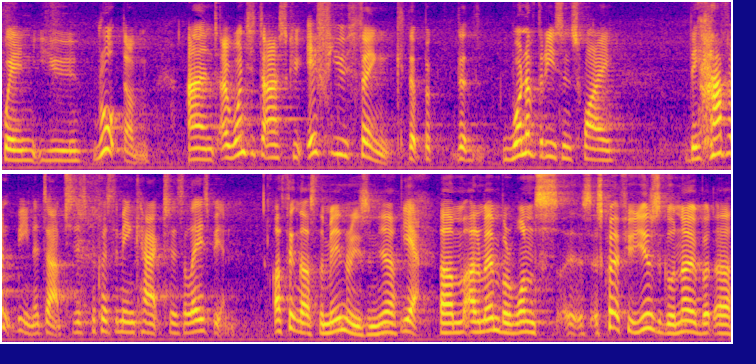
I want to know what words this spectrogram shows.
when you wrote them. And I wanted to ask you if you think that, that one of the reasons why they haven't been adapted is because the main character is a lesbian. I think that's the main reason, yeah. Yeah. Um, I remember once, it's, it's, quite a few years ago now, but uh,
